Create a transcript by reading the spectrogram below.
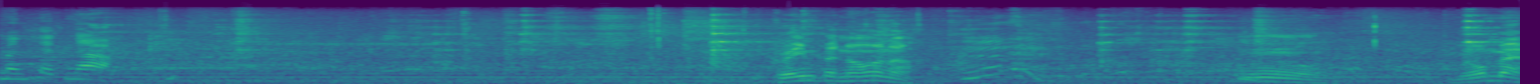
จะเป็นเผ็ดหนัก Green banana. Mmm. Yummy.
